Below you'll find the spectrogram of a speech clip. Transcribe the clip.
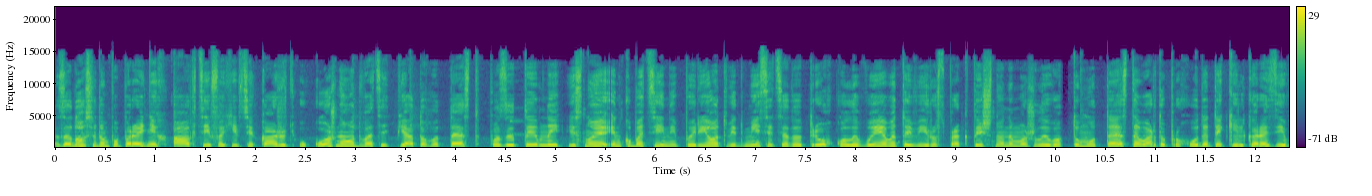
За досвідом попередніх акцій фахівці кажуть, у кожного 25-го тест позитивний. Існує інкубаційний період від місяця до трьох, коли виявити вірус практично неможливо. Тому тести варто проходити кілька разів.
